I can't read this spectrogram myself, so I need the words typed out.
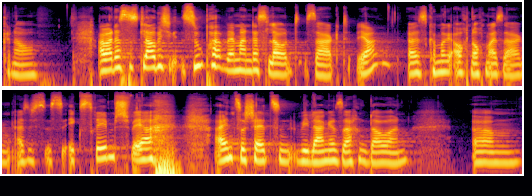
genau. Aber das ist, glaube ich, super, wenn man das laut sagt. Ja, Also das kann man auch noch mal sagen. Also es ist extrem schwer einzuschätzen, wie lange Sachen dauern. Ähm,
